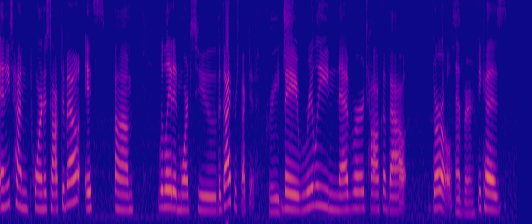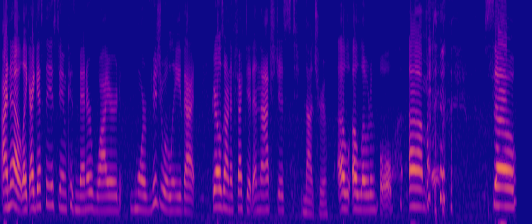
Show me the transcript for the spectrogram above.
anytime porn is talked about, it's um, related more to the guy perspective. Preach. They really never talk about girls ever because I know, like I guess they assume because men are wired more visually that girls aren't affected, and that's just not true. A, a load of bull. Um, so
